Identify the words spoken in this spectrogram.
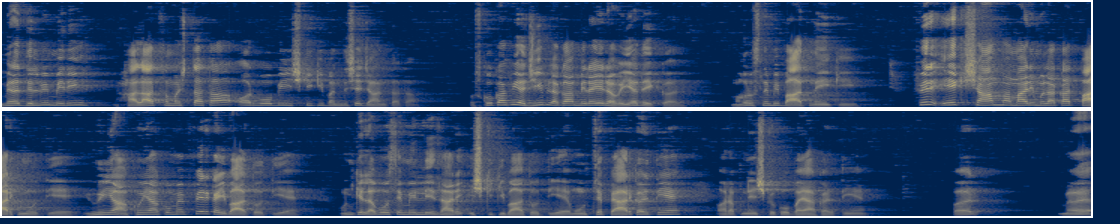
मेरा दिल भी मेरी हालात समझता था और वो भी इश्की की बंदिशें जानता था। उसको काफ़ी अजीब लगा मेरा ये रवैया देखकर मगर उसने भी बात नहीं की। फिर एक शाम हमारी मुलाकात पार्क में होती है। यूँ ही आँखों ही आँखों में फिर कई बात होती है। उनके लबों से मेरे लिए इजहार इश्क की बात होती है। वो मुझसे प्यार करती हैं और अपने इश्क को बयां करती हैं। पर मैं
